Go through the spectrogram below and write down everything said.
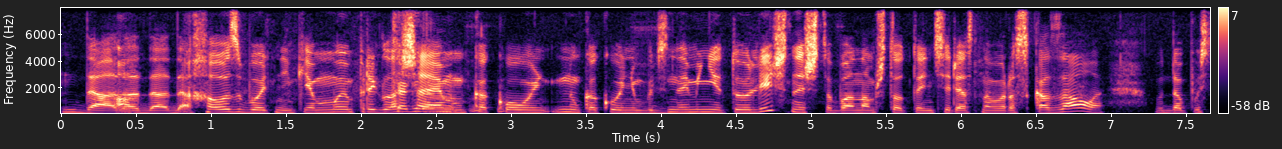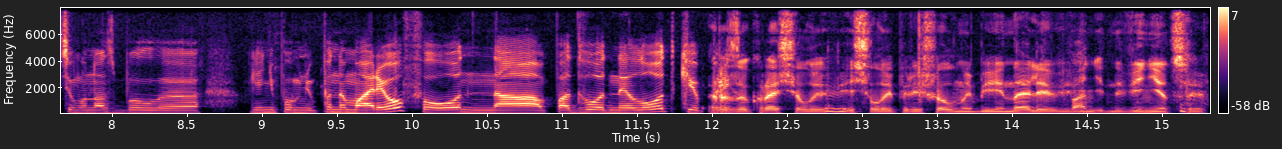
Да, А. да, да, да, хаусботники. Мы приглашаем Когда- какого, ну, какую-нибудь знаменитую личность, чтобы она нам что-то интересного рассказала. Вот, допустим, у нас был, э, я не помню, Пономарев, он на подводной лодке... при- Разукрасил ее весело и перешел на биеннале Под- в Венецию.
